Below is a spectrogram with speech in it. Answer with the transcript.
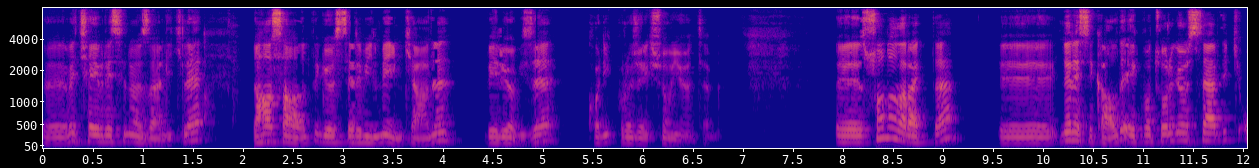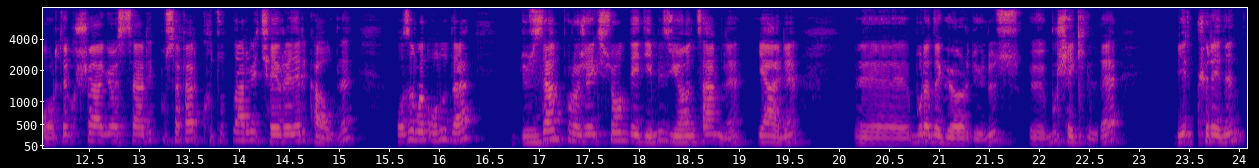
e, ve çevresini özellikle daha sağlıklı gösterebilme imkanı veriyor bize konik projeksiyon yöntemi. E, son olarak da e, neresi kaldı? Ekvatoru gösterdik, orta kuşağı gösterdik. Bu sefer kutuplar ve çevreleri kaldı. O zaman onu da düzlem projeksiyon dediğimiz yöntemle yani e, burada gördüğünüz e, bu şekilde bir kürenin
